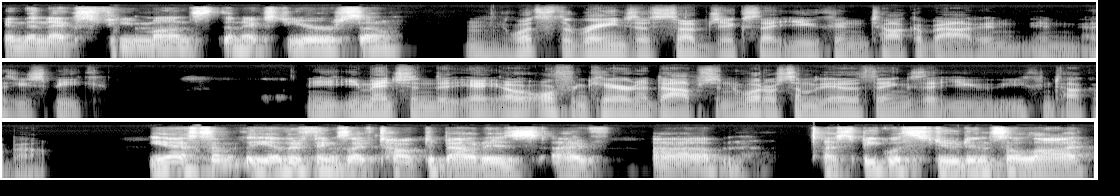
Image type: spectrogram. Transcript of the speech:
in the next few months, the next year or so. Mm-hmm. What's the range of subjects that you can talk about in, in as you speak? You, you mentioned the, uh, orphan care and adoption. What are some of the other things that you you can talk about? Yeah, some of the other things I've talked about is I've um, I speak with students a lot,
